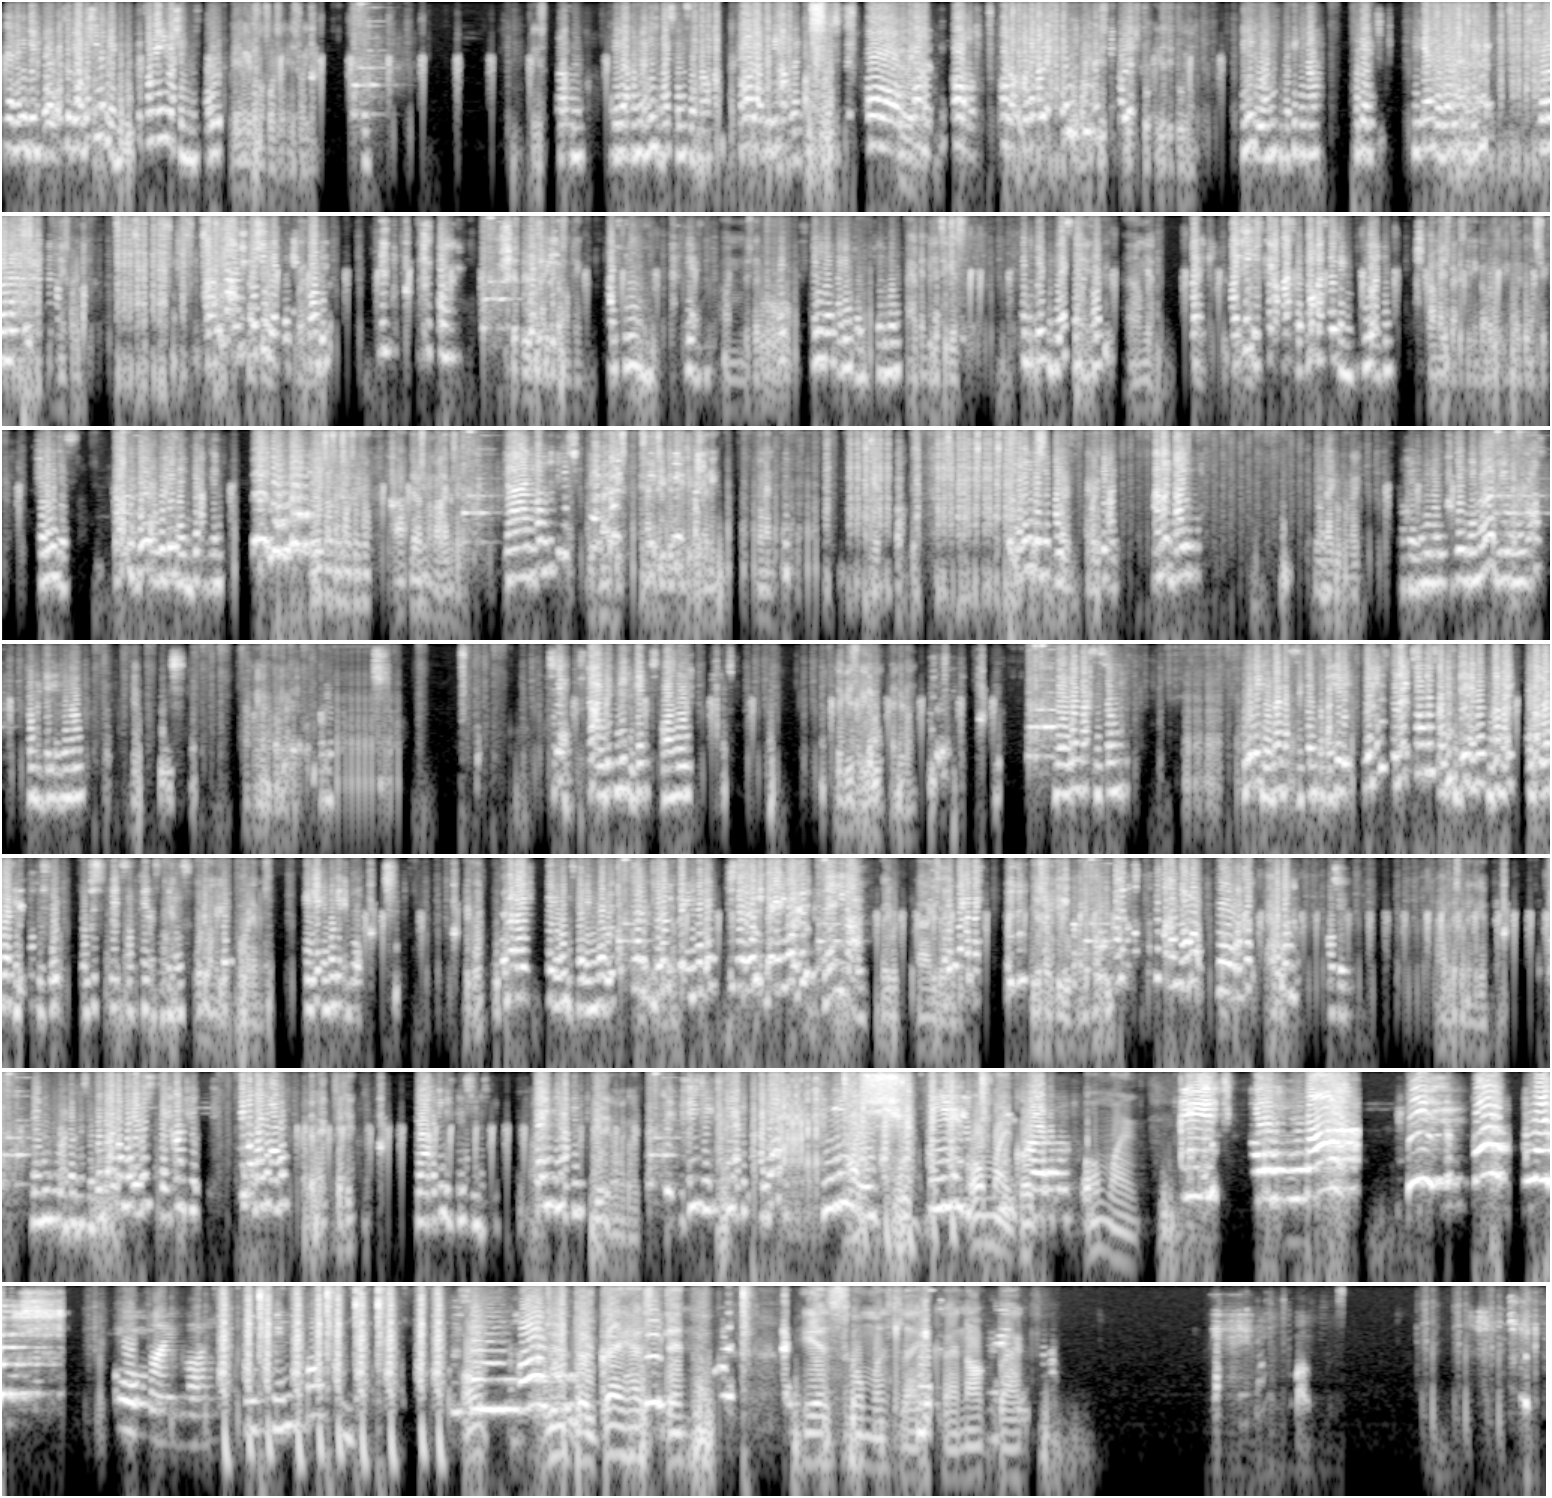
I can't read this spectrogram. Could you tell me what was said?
我也没有微博我这个微信的名字中间就是你我也没有什么作你说你俩还没有什我俩是你 Oh my god! Oh my! He's so mad! He's much! Oh my god. He's impossible. He's Oh, dude, that guy has ten. He has so much like uh, knockback.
